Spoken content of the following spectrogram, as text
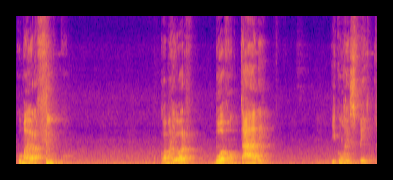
com o maior afinco, com a maior boa vontade e com respeito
